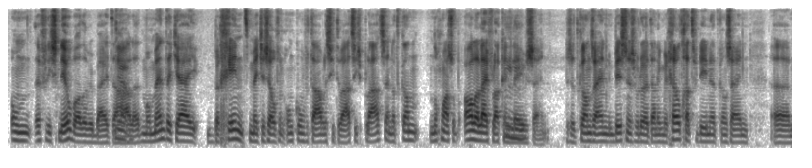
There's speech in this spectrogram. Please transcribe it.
om even die sneeuwballen weer bij te Ja. halen, het moment dat jij begint met jezelf in oncomfortabele situaties plaatsen, en dat kan nogmaals op allerlei vlakken in het Mhm. leven zijn. Dus het kan zijn business waardoor je uiteindelijk meer geld gaat verdienen. Het kan zijn ehm,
